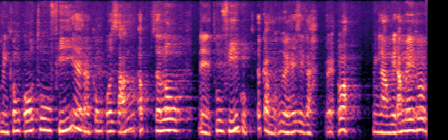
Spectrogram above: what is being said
Mình không có thu phí hay là không có dán up zalo để thu phí của tất cả mọi người hay gì cả. Đấy đúng không mình làm vì đam mê thôi.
